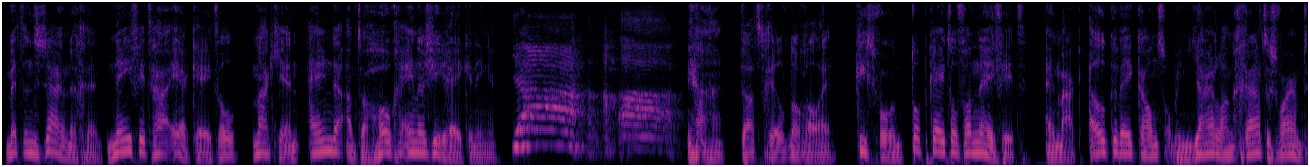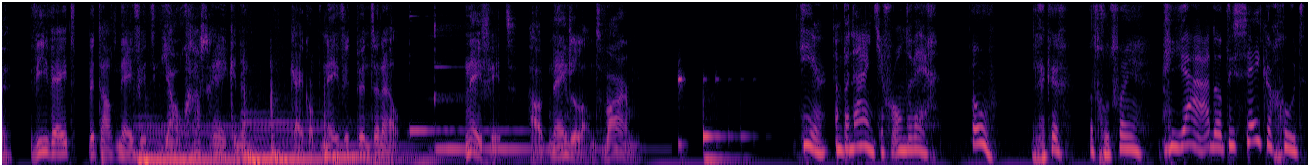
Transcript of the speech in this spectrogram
Met een zuinige Nefit HR-ketel maak je een einde aan te hoge energierekeningen. Ja! Ja, dat scheelt nogal, hè. Kies voor een topketel van Nefit en maak elke week kans op een jaar lang gratis warmte. Wie weet betaalt Nefit jouw gasrekening. Kijk op nefit.nl. Nefit houdt Nederland warm. Hier, een banaantje voor onderweg. Oh, lekker. Wat goed van je. Ja, dat is zeker goed.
